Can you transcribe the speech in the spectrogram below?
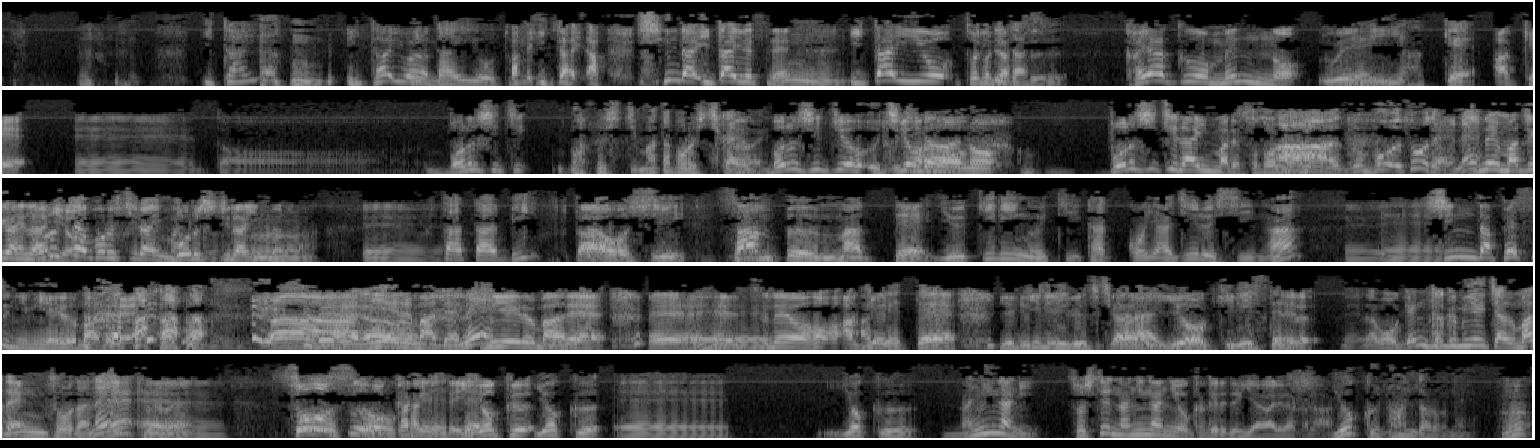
遺体？うん遺体は？遺体をあ、取り遺体、あ、死んだ遺体ですね。うん遺体を取り出す。火薬を面の上上にに開け、開け、えーっと、ボルシチ。ボルシチ、またボルシチかよ。ボルシチを内内側の、ボルシチラインまで注ぐ。ああ、そうだよね。ね、間違いないよ。ボルシチはボルシチラインまでボルシチラインだから。うんえー再び蓋をし、3分待って、湯切り口、かっこ矢印が、えーえー死んだペスに見えるまで。見えるまでね見えるまで、まえーえー爪を開けて湯切り口から湯を切り捨てる。ね、もう幻覚見えちゃうまで。うん、そうだね。それぐらいえーソースをかけてよく、よく、えー、よく、何々、そして何々をかける出来上がりだから。よくなんだろうね。ん？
